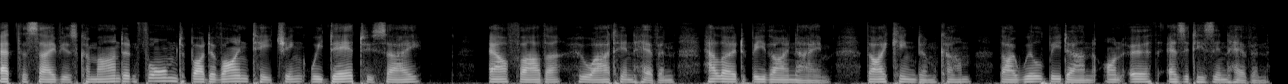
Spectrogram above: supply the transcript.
At the Saviour's command, and formed by divine teaching, we dare to say, Our Father, who art in heaven, hallowed be thy name. Thy kingdom come, thy will be done, on earth as it is in heaven.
